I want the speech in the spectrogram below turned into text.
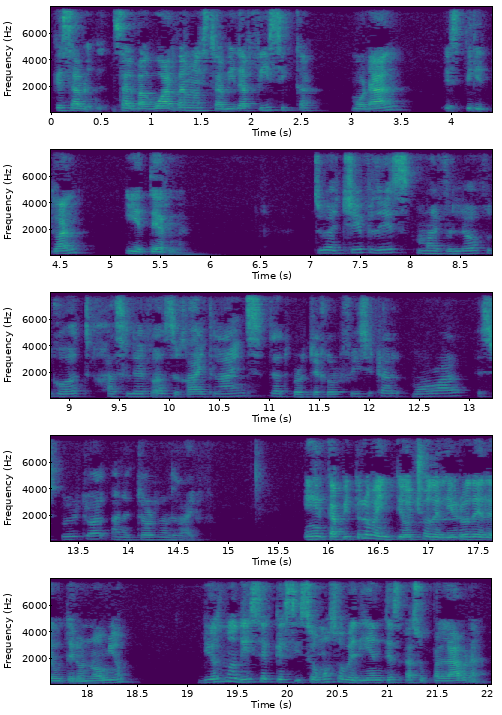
que salvaguardan nuestra vida física, moral, espiritual y eterna. To achieve this, my beloved God has left us guidelines that protect our physical, moral, spiritual, and eternal life. En el capítulo 28 del libro de Deuteronomio, Dios nos dice que si somos obedientes a su palabra,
